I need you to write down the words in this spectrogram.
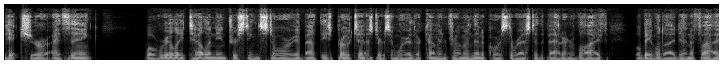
picture, I think, will really tell an interesting story about these protesters and where they're coming from. And then, of course, the rest of the pattern of life we'll be able to identify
